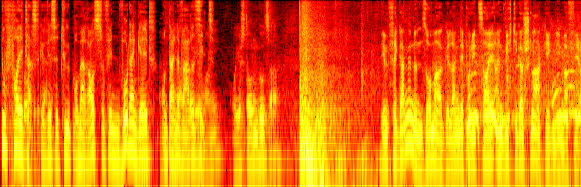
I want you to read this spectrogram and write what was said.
Du folterst gewisse Typen, um herauszufinden, wo dein Geld und deine Ware sind. Im vergangenen Sommer gelang der Polizei ein wichtiger Schlag gegen die Mafia.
